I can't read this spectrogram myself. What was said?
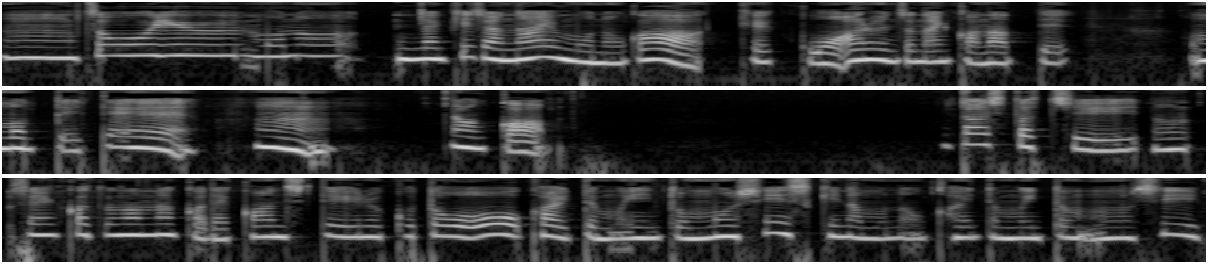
うん、そういうものだけじゃないものが結構あるんじゃないかなって思っていて、うん。なんか、私たちの生活の中で感じていることを書いてもいいと思うし、好きなものを書いてもいいと思うし、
